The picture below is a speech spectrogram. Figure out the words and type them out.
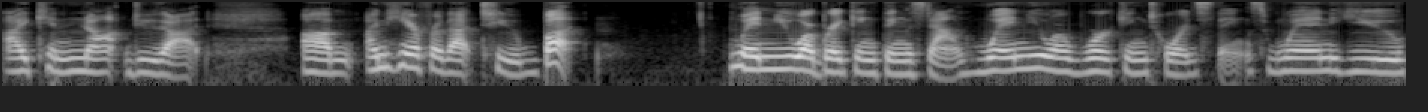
I cannot do that. Um, I'm here for that too. But when you are breaking things down, when you are working towards things, when you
